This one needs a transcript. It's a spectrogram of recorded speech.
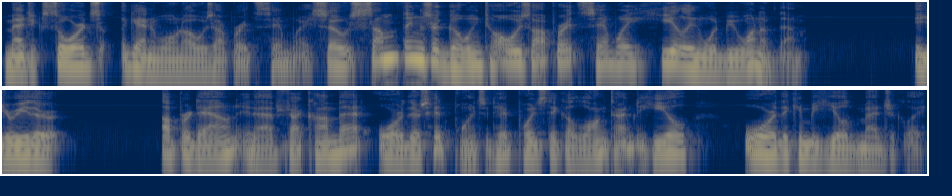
Magic swords, again, won't always operate the same way. So some things are going to always operate the same way. Healing would be one of them. You're either up or down in abstract combat, or there's hit points, and hit points take a long time to heal, or they can be healed magically.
